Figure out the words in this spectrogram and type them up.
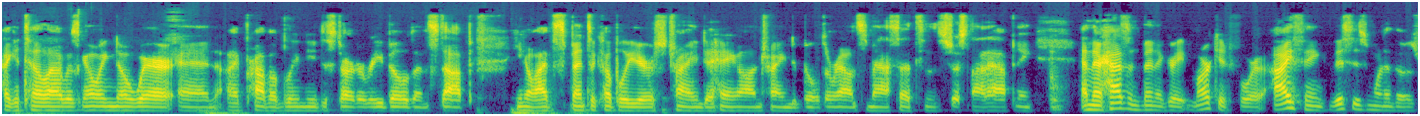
I could tell I was going nowhere and I probably need to start a rebuild and stop. You know, I've spent a couple of years trying to hang on, trying to build around some assets, and it's just not happening. And there hasn't been a great market for it. I think this is one of those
